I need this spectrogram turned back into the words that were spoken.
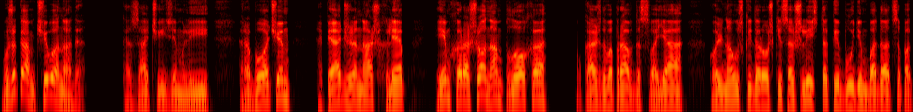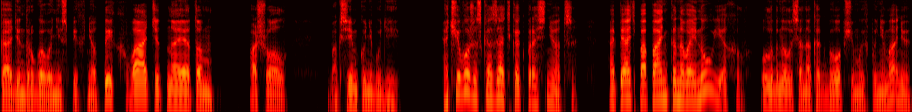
Мужикам чего надо? Казачьей земли. Рабочим, опять же, наш хлеб. Им хорошо, нам плохо. У каждого правда своя — Коль на узкой дорожке сошлись, так и будем бодаться, пока один другого не спихнет. И хватит на этом. Пошел. Максимку не буди. — А чего же сказать, как проснется? Опять папанька на войну уехал? — улыбнулась она как бы общему их пониманию,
